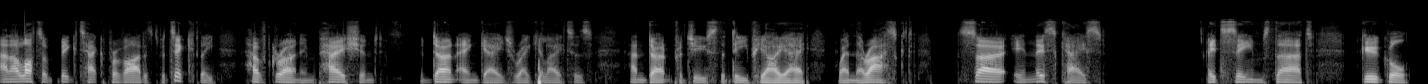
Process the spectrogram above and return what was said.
And a lot of big tech providers, particularly, have grown impatient, don't engage regulators, and don't produce the DPIA when they're asked. So, in this case, it seems that Google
